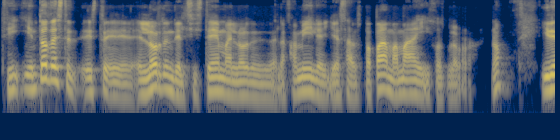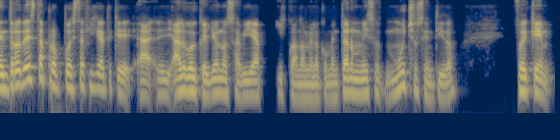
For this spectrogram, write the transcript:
¿Sí? Y en todo este, este, el orden del sistema, el orden de la familia, ya sabes, papá, mamá, hijos, bla, bla, bla, ¿no? Y dentro de esta propuesta, fíjate que ah, algo que yo no sabía y cuando me lo comentaron me hizo mucho sentido, fue que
